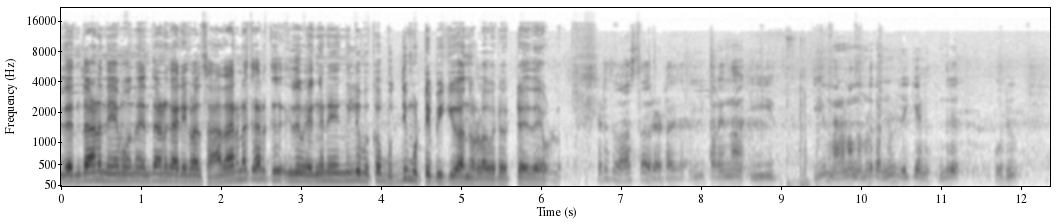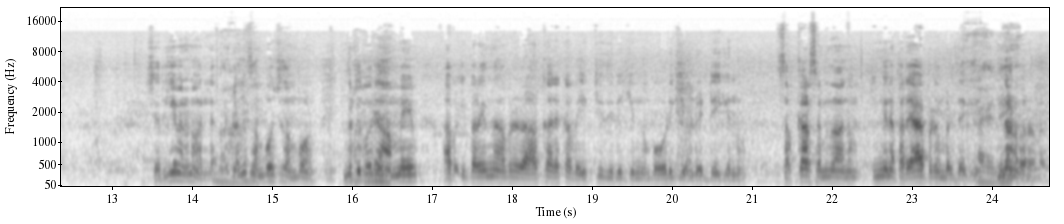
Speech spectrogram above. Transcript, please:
ഇതെന്താണ് നിയമമെന്ന് എന്താണ് കാര്യങ്ങൾ? സാധാരണക്കാർക്ക് ഇത് എങ്ങനെയെങ്കിലും ഒക്കെ ബുദ്ധിമുട്ടിപ്പിക്കുക എന്നുള്ള ഒരു ഒറ്റ ഇതേ ഉള്ളൂ. ചേട്ടത് വാസ്തവം കേട്ടോ ഈ പറയുന്ന ഈ ഈ മരണം നമ്മൾ കണ്ടുകൊണ്ടിരിക്കുകയാണ്. എന്നിട്ട് ഒരു ചെറിയ മരണമല്ല പെട്ടെന്ന് സംഭവിച്ച സംഭവമാണ്. എന്നിട്ട് ഒരു അമ്മയും ഈ പറയുന്ന അവരുടെ ആൾക്കാരൊക്കെ വെയിറ്റ് ചെയ്തിരിക്കുന്നു ബോഡിക്ക് വേണ്ടി വെയിറ്റ് ചെയ്യിക്കുന്നു സർക്കാർ സംവിധാനം ഇങ്ങനെ പരാജയപ്പെടുമ്പോഴത്തേക്ക് എന്താണ് പറയാനുള്ളത്?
